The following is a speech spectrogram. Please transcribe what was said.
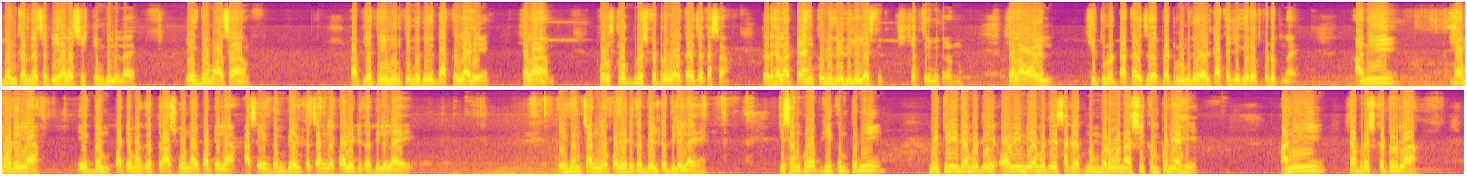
बंद करण्यासाठी ह्याला सिस्टीम दिलेला आहे. एकदम असा आपल्या त्रिमूर्तीमध्ये दाखल आहे. ह्याला फोर स्ट्रोक ब्रश कटर ओळखायचा कसा? तर ह्याला टँक वेगळी दिलेली असते शेतकरी मित्रांनो. ह्याला ऑइल हिथूनच टाकायचं पेट्रोलमध्ये ऑइल टाकायची गरज पडत नाही. आणि ह्या मॉडेलला एकदम पाठीमागं त्रास होऊ नये पाटेला असं एकदम बेल्ट चांगल्या क्वालिटीचा दिलेला आहे. एकदम चांगल्या क्वालिटीचा बेल्ट दिलेला आहे. किसान क्रॉप ही कंपनी मेक इन इंडियामध्ये ऑल इंडियामध्ये सगळ्यात नंबर वन अशी कंपनी आहे. आणि ह्या ब्रश कटरला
